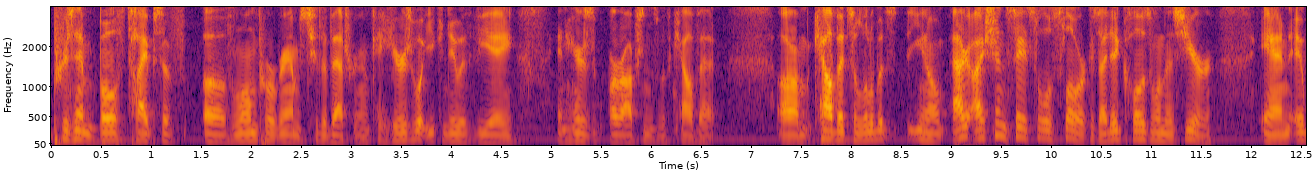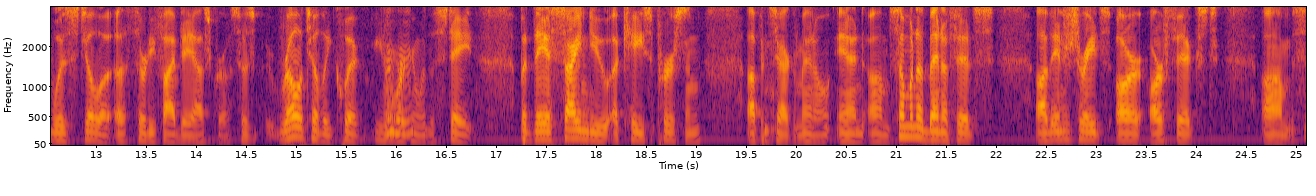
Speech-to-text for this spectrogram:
present both types of, of loan programs to the veteran. Okay, here's what you can do with VA, and here's our options with Calvet. Um, Calvet's a little bit, you know, I, I shouldn't say it's a little slower because I did close one this year, and it was still a, a 35 day escrow, so it's relatively quick, you know, working with the state. But they assigned you a case person up in Sacramento, and um, some of the benefits, uh, the interest rates are are fixed, um, s-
